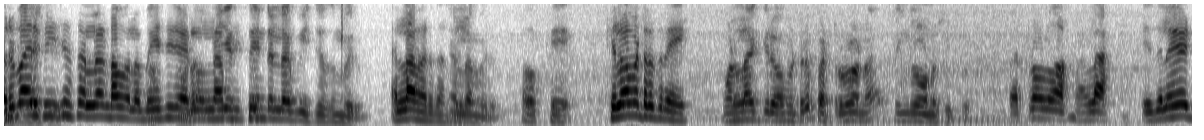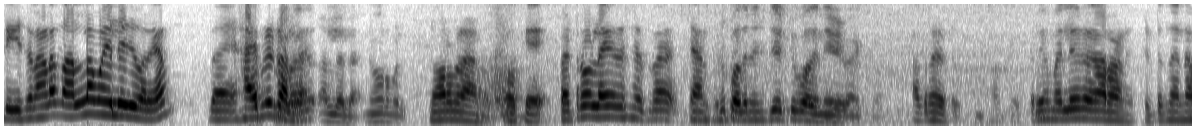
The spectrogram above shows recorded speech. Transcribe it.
ഒരുപാട് ഫീച്ചേഴ്സ് എല്ലാം ഉണ്ടാവുമല്ലോ ബേസിക് ആയിട്ടുള്ള എല്ലാ ഫീച്ചേഴ്സും വരും. എല്ലാം വരുന്നുണ്ട്. എല്ലാം വരും. ഓക്കെ കിലോമീറ്റർ എത്രയായി? വൺ ലാക്ക് കിലോമീറ്റർ പെട്രോൾ ആണ് സിംഗിൾ ഓണർഷിപ്പ് പെട്രോൾ വാഹനം അല്ല? ഇതിൽ ഡീസൽ ആണ്. നല്ല മൈലേജ് പറയാം. ഹൈബ്രിഡ് ആണ് അല്ലല്ല നോർമൽ നോർമൽ ആണ്. ഓക്കെ പെട്രോൾ ഏകദേശം എത്ര ചാൻസ് പതിനഞ്ച് ടു പതിനേഴ് മാക്സിമം അത്ര കിട്ടും. ഇത്രയും വലിയൊരു കാറാണ്. കിട്ടുന്ന തന്നെ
